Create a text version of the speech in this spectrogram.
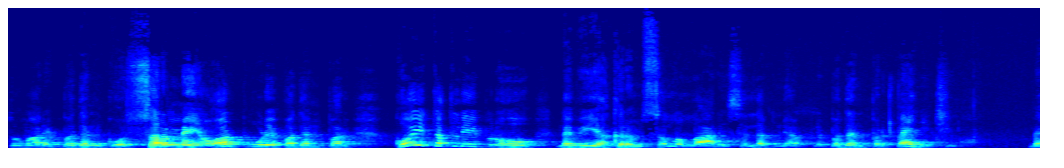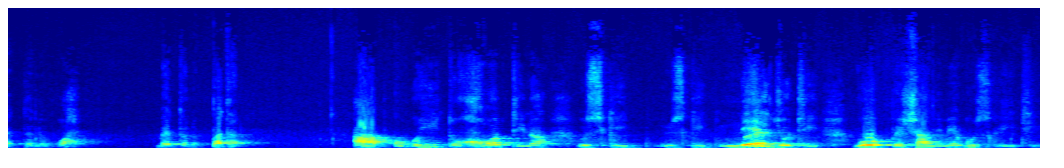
تمہارے بدن کو سر میں اور پورے بدن پر کوئی تکلیف نہ ہو۔ نبی اکرم صلی اللہ علیہ وسلم نے اپنے بدن پر پہنی تھی وہ۔ میں بدن آپ کو وہی تو خود تھی نا، اس کی اس کی نیل جو تھی، وہ پیشانی میں گھس گئی تھی،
